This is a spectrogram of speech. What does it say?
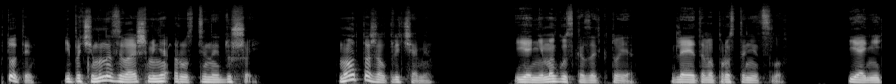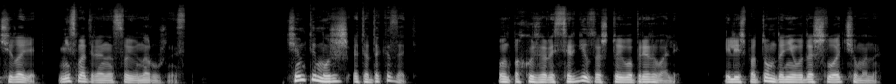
«Кто ты? И почему называешь меня родственной душой?» Маут пожал плечами. «Я не могу сказать, кто я. Для этого просто нет слов. Я не человек, несмотря на свою наружность». «Чем ты можешь это доказать?» Он, похоже, рассердился, что его прервали. И лишь потом до него дошло, о чем она.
